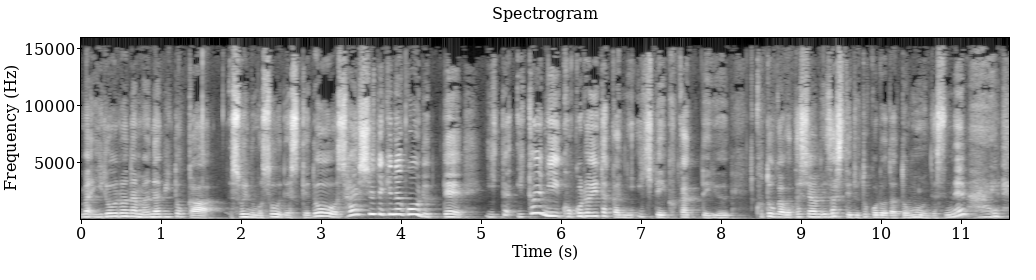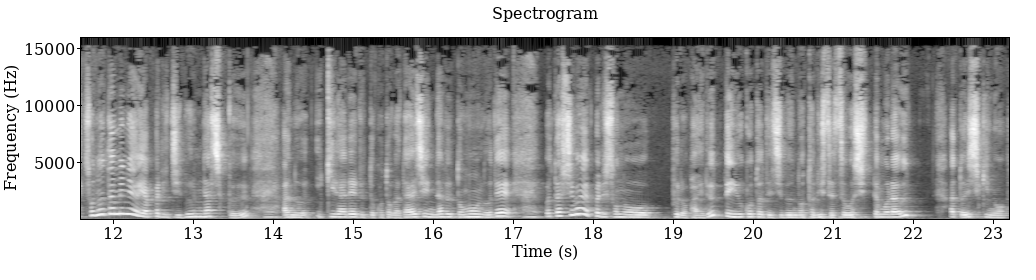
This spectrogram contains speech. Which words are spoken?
まあ、いろいろな学びとか、そういうのもそうですけど、最終的なゴールって、いかに心豊かに生きていくかっていうことが私は目指しているところだと思うんですね。はい、そのためにはやっぱり自分らしく、はい、あの、生きられるってことが大事になると思うので、はい、私はやっぱりその、プロファイルっていうことで自分の取説を知ってもらう。あと意識の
